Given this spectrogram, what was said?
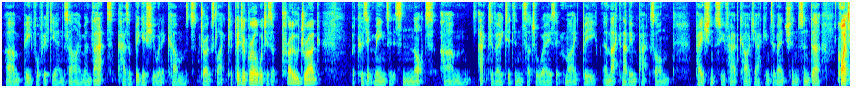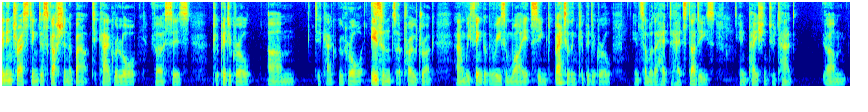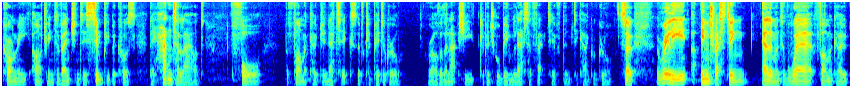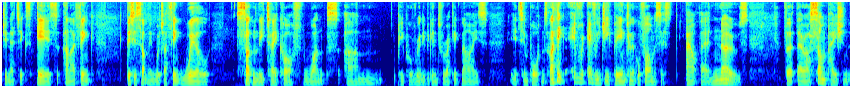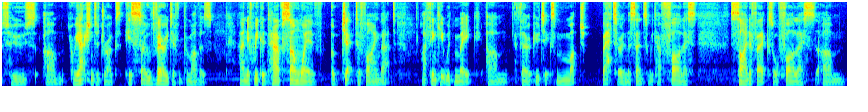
um, P450 enzyme, and that has a big issue when it comes to drugs like clopidogrel, which is a pro drug because it means that it's not um, activated in such a way as it might be, and that can have impacts on patients who've had cardiac interventions. And uh, quite an interesting discussion about ticagrelor versus clopidogrel. Um, ticagrelor isn't a pro drug and we think that the reason why it seemed better than clopidogrel in some of the head-to-head studies in patients who'd had um, coronary artery interventions is simply because they hadn't allowed for the pharmacogenetics of clopidogrel rather than actually clopidogrel being less effective than ticagrelor. So a really interesting element of where pharmacogenetics is and I think this is something which I think will suddenly take off once um, people really begin to recognise its importance. And I think every, every GP and clinical pharmacist out there knows that there are some patients whose um, reaction to drugs is so very different from others. And if we could have some way of objectifying that, I think it would make um, therapeutics much better in the sense that we'd have far less side effects or far less um,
